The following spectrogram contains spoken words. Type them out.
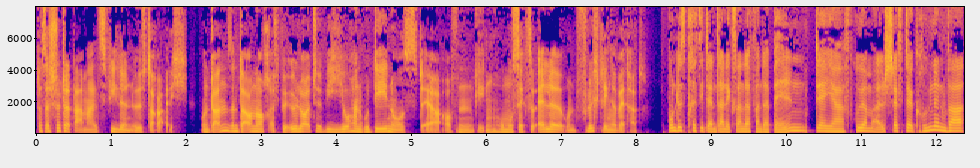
das erschüttert damals viele in Österreich. Und dann sind da auch noch FPÖ-Leute wie Johann Gudenus, der offen gegen Homosexuelle und Flüchtlinge wettert. Bundespräsident Alexander van der Bellen, der ja früher mal Chef der Grünen war,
